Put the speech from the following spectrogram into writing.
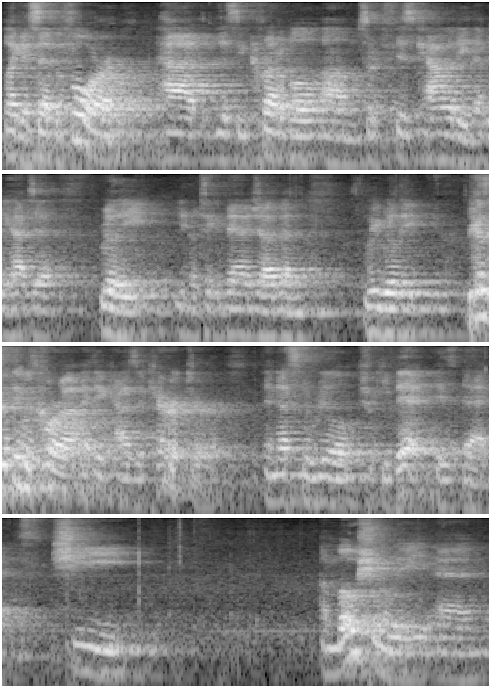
like I said before, had this incredible um, sort of physicality that we had to really, you know, take advantage of, and we really, because the thing with Kora, I think, as a character, and that's the real tricky bit, is that she emotionally and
